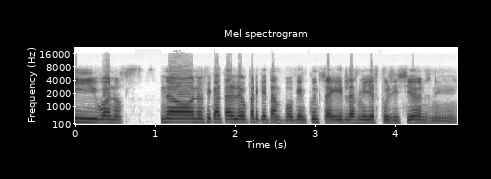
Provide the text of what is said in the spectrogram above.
i bueno, no, no he ficat el 10 perquè tampoc hem aconseguit les millors posicions ni,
